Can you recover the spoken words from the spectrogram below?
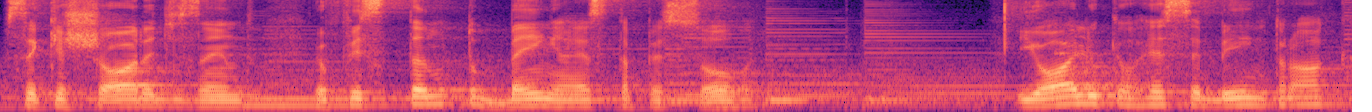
Você que chora dizendo: Eu fiz tanto bem a esta pessoa, e olha o que eu recebi em troca.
